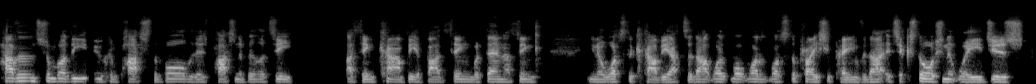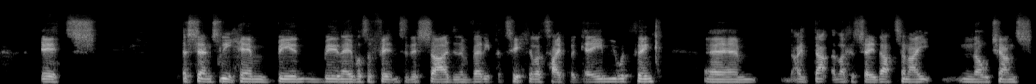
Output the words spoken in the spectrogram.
having somebody who can pass the ball with his passing ability, I think can't be a bad thing. But then I think, you know, what's the caveat to that? What what, what what's the price you're paying for that? It's extortionate wages. It's essentially him being being able to fit into this side in a very particular type of game. You would think. Um, like that, like I say, that tonight, no chance.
